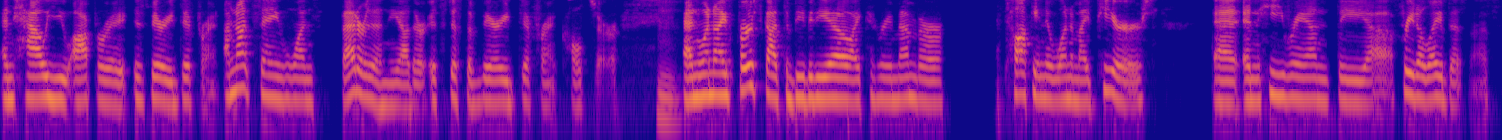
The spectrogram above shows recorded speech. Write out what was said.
and how you operate is very different. I'm not saying one's better than the other, it's just a very different culture. Hmm. And when I first got to BBDO, I can remember talking to one of my peers, and, and he ran the uh, Frito Lay business.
